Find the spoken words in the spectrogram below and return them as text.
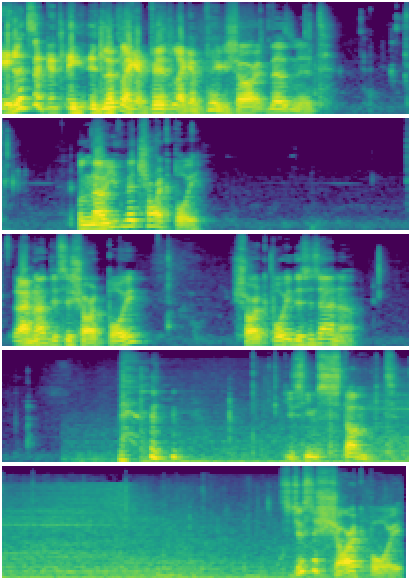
It looks like it, it looked like a bit like a big shark, doesn't it? Well, now you've met Shark Boy. Anna, this is Shark Boy. Shark Boy, this is Anna. you seem stumped. It's just a Shark Boy.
